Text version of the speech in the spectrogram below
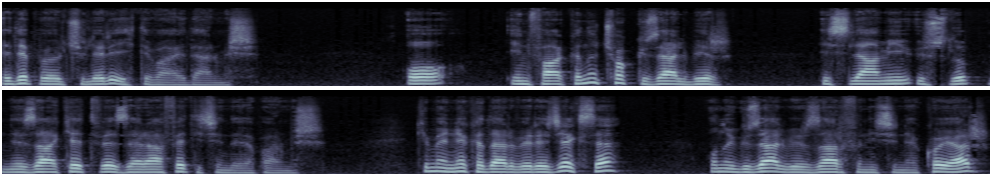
edep ölçüleri ihtiva edermiş. O infakını çok güzel bir İslami üslup, nezaket ve zerafet içinde yaparmış. Kime ne kadar verecekse onu güzel bir zarfın içine koyar,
